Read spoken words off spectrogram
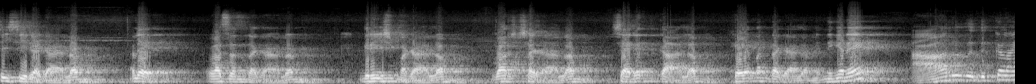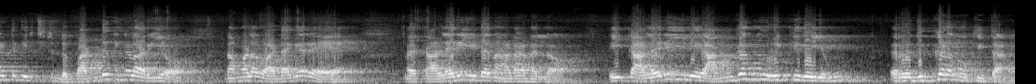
ശിശിരകാലം അല്ലെ? വസന്തകാലം ഗ്രീഷ്മകാലം വർഷകാലം ശരത്കാലം ഹേമന്തകാലം എന്നിങ്ങനെ ആറ് ഋതുക്കളായിട്ട് തിരിച്ചിട്ടുണ്ട്. പണ്ട് നിങ്ങൾ അറിയോ നമ്മളെ വടകരെ കളരിയുടെ നാടാണല്ലോ. ഈ കളരിയിലെ അംഗം കുറിക്കുകയും ഋതുക്കളെ നോക്കിയിട്ടാണ്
